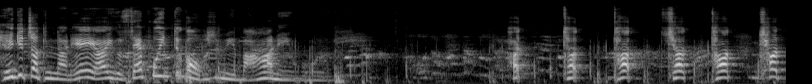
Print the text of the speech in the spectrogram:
되게 짜증나네. 야, 이거 세 포인트가 없으면 망하네, 이거. 핫, 차, 타, 차, 타, 차.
